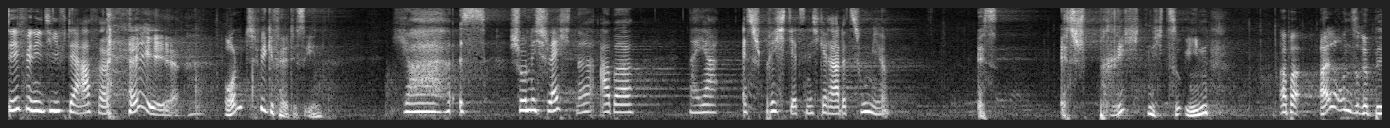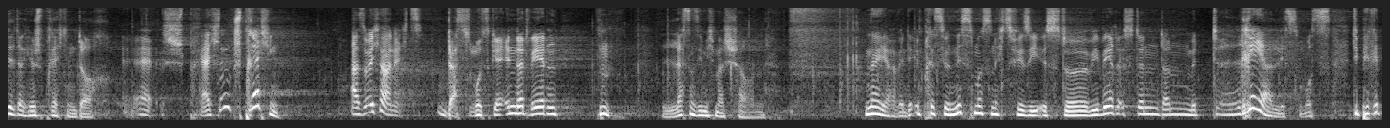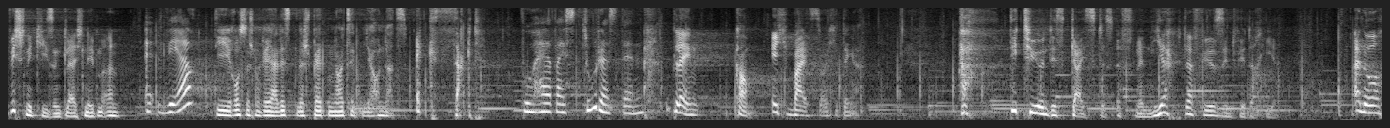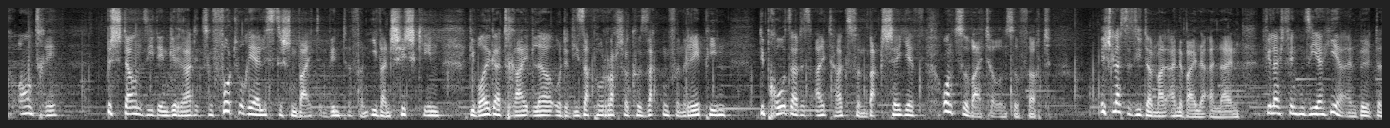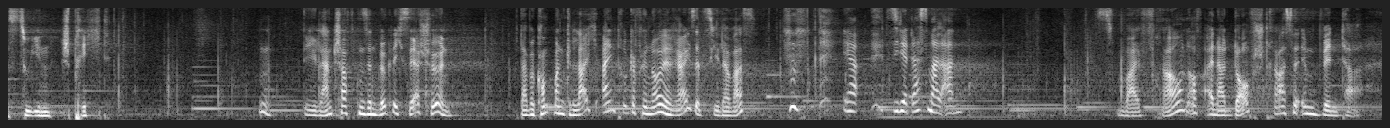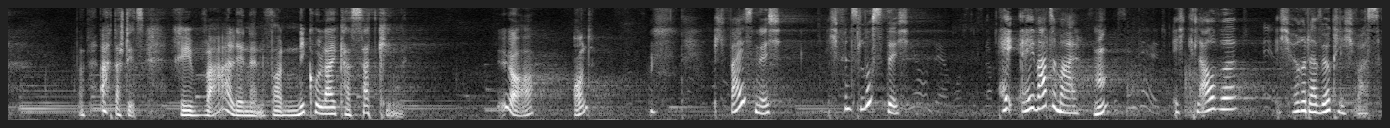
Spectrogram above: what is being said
Definitiv der Affe. Hey! Und wie gefällt es Ihnen? Ja, ist schon nicht schlecht, ne? Aber naja, es spricht jetzt nicht gerade zu mir. Es, es spricht nicht zu Ihnen, aber all unsere Bilder hier sprechen doch. Äh, sprechen? Sprechen! Also ich höre nichts. Das muss geändert werden. Hm. Lassen Sie mich mal schauen. Naja, wenn der Impressionismus nichts für Sie ist, äh, wie wäre es denn dann mit äh, Realismus? Die Peredwischniki sind gleich nebenan. Äh, wer? Die russischen Realisten des späten 19. Jahrhunderts. Exakt. Woher weißt du das denn? Blaine, komm, ich weiß solche Dinge. Ha, die Türen des Geistes öffnen. Ja, dafür sind wir doch hier. Alors, entrez. Bestaunen Sie den geradezu fotorealistischen Wald im Winter von Ivan Schischkin, die Wolga-Treidler oder die Saporoscher Kosaken von Repin, die Prosa des Alltags von Bakschejew und so weiter und so fort. Ich lasse Sie dann mal eine Weile allein. Vielleicht finden Sie ja hier ein Bild, das zu Ihnen spricht. Hm, die Landschaften sind wirklich sehr schön. Da bekommt man gleich Eindrücke für neue Reiseziele, was? ja, sieh dir das mal an. Zwei Frauen auf einer Dorfstraße im Winter. Ach, da steht's. Rivalinnen von Nikolai Kasatkin. Ja, und? Ich weiß nicht. Ich find's lustig. Hey, hey, warte mal. Hm? Ich glaube, ich höre da wirklich was.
